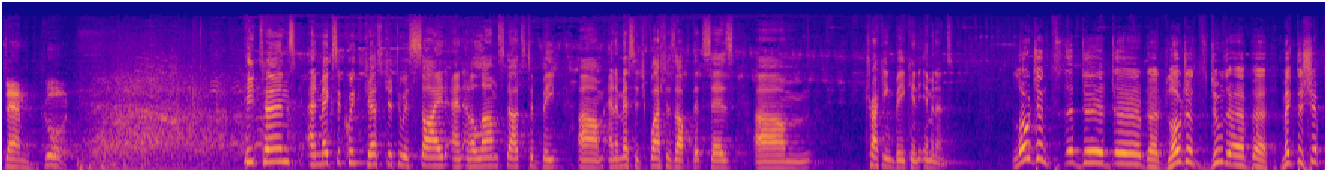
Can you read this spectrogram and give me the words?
damn good. He turns and makes a quick gesture to his side, and an alarm starts to beep, um, and a message flashes up that says, um, "Tracking beacon imminent." Logents, uh, d- d- uh, Logents, do the uh, uh, make the ship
